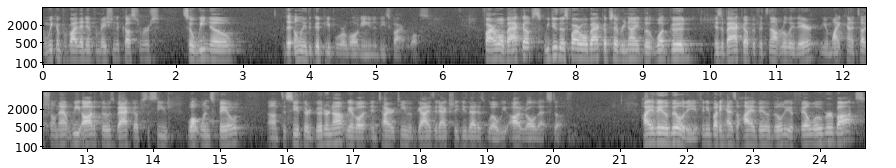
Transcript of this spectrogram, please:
And we can provide that information to customers so we know that only the good people are logging into these firewalls. Firewall backups, we do those firewall backups every night, but what good is a backup if it's not really there? You know, Mike kind of touched on that. We audit those backups to see what ones failed, um, to see if they're good or not. We have an entire team of guys that actually do that as well. We audit all that stuff. High availability. If anybody has a high availability a failover box,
